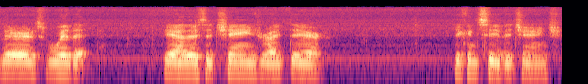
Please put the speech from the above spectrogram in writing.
There's with it. Yeah, there's a change right there. You can see the change.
